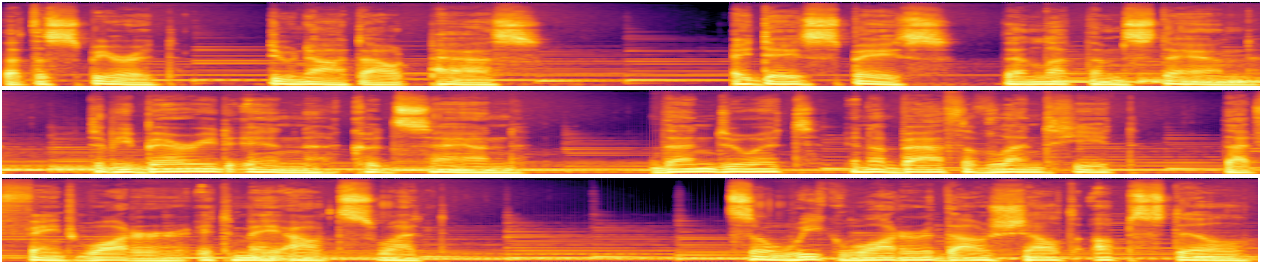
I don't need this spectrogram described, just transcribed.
that the spirit do not outpass. A day's space, then let them stand, to be buried in could sand then do it in a bath of lent heat, that faint water it may outsweat. So weak water thou shalt upstill,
